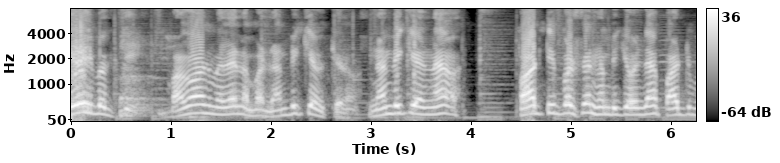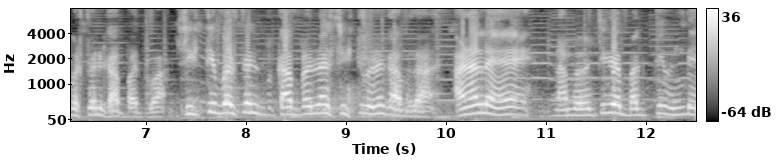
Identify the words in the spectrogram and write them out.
இறை பக்தி பகவான் மேலே நம்ம நம்பிக்கை வைக்கணும். நம்பிக்கைன்னா ஃபார்ட்டி பர்சன்ட் நம்பிக்கை வந்தால் ஃபார்ட்டி பர்சன்ட் காப்பாற்றுவான் சிக்ஸ்டி பர்சன்ட் காப்பாற்றினா சிக்ஸ்டி பர்சன்ட் காப்பாற்றுவான் அதனால் நம்ம வச்சுக்கிற பக்தி வந்து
